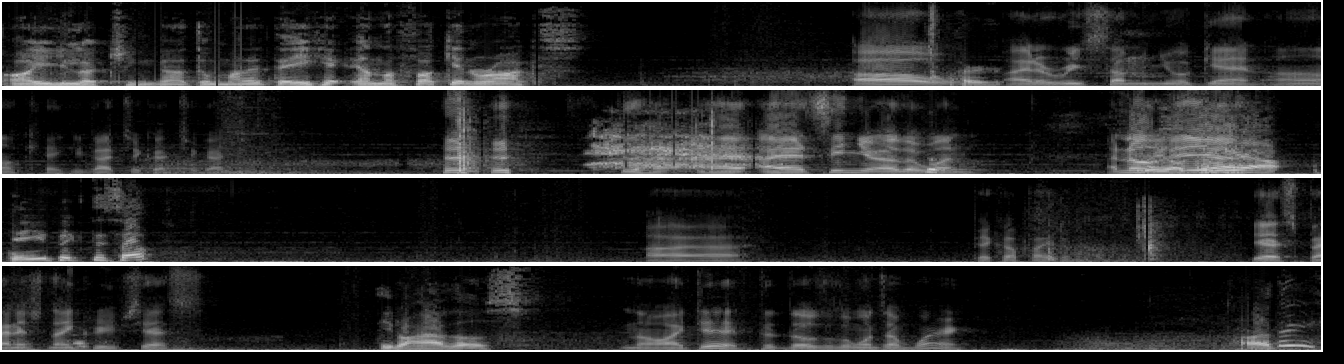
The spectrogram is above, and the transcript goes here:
Ay, la chingada tu madre. Te dije on the fucking rocks. Oh, I had to resummon you again. Oh, okay, you gotcha, gotcha, gotcha. I, I, I had seen your other one. I know. Rigo, come yeah. here. Can you pick this up? Uh, pick up item. Yes, Banished Knight greaves. Yes. You don't have those. No, I did. Th- those are the ones I'm wearing. Are they?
